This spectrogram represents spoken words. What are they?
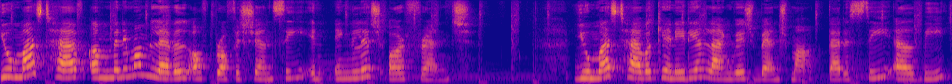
You must have a minimum level of proficiency in English or French. You must have a Canadian language benchmark, that is CLB,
